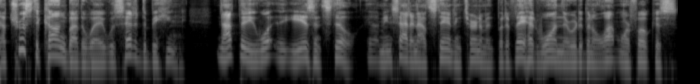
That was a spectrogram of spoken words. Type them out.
Now Troost Ekong, by the way, was headed to being not that he he isn't still. I mean, he's had an outstanding tournament, but if they had won, there would have been a lot more focus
